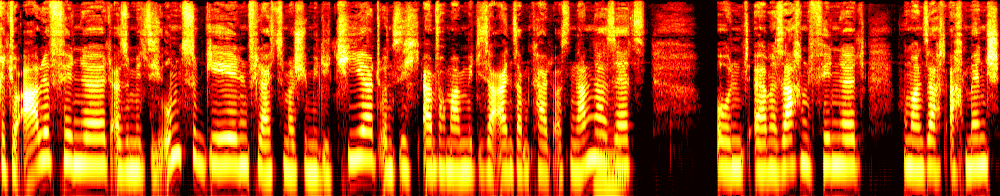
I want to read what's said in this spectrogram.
Rituale findet, also mit sich umzugehen, vielleicht zum Beispiel meditiert und sich einfach mal mit dieser Einsamkeit auseinandersetzt mhm. und ähm, Sachen findet, wo man sagt, ach Mensch,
